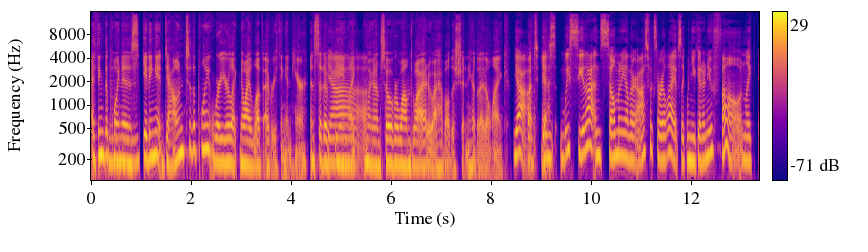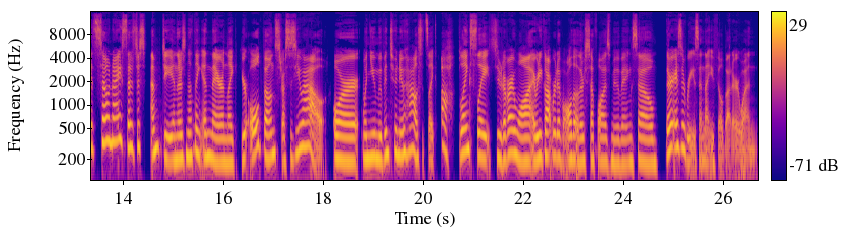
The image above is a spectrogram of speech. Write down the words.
I think the point is mm-hmm. getting it down to the point where you're like, no, I love everything in here instead of being like, oh my God, I'm so overwhelmed. Why do I have all this shit in here that I don't like? Yeah. But, and yes. we see that in so many other aspects of our lives. Like when you get a new phone, like it's so nice that it's just empty and there's nothing in there. And like your old phone stresses you out. Or when you move into a new house, it's like, oh, blank slate, do whatever I want. I already got rid of all the other stuff while I was moving. So there is a reason that you feel better when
